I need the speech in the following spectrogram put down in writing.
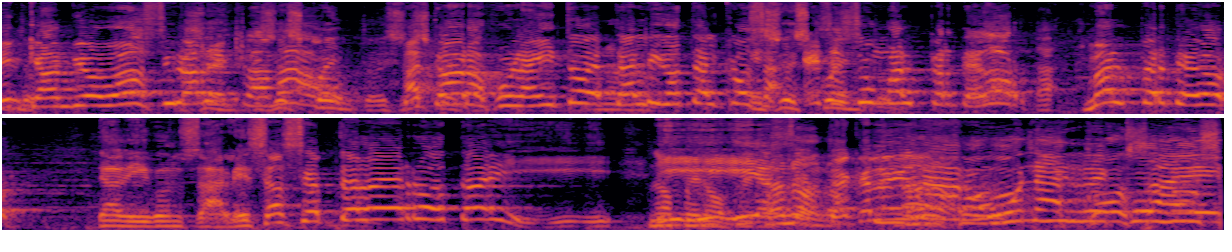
En cambio, vos sí lo has Eso- eso es reclamado. cuento, eso es Hasta ahora, fulanito de tal dijo tal cosa. Es Ese es un mal perdedor. Mal perdedor. David González acepta la derrota y, y, No, pero- y no, acepta no, que le ganaron. Una cosa es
